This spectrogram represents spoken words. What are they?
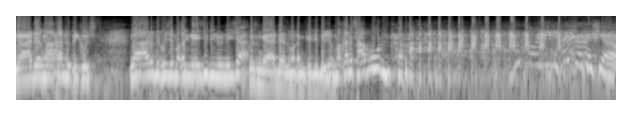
Nggak ada yang Nggak makan ada tuh tikus. Nggak ada tikus yang makan Tikus- keju di Indonesia. Tikus nggak ada makan keju di Iya, makannya sabun. Good morning, Hard Rocker Show.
